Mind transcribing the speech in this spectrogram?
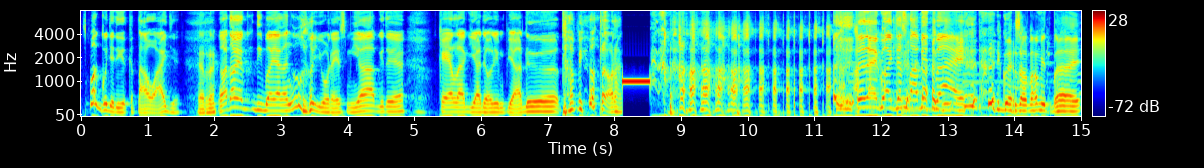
Cuma gue jadi ketawa aja. Karena? Gak tau ya di bayangan gue kalau you raise me up gitu ya. Kayak lagi ada olimpiade. Tapi orang-orang. Udah gue aja pamit bye. gue Ersal pamit. Bye.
